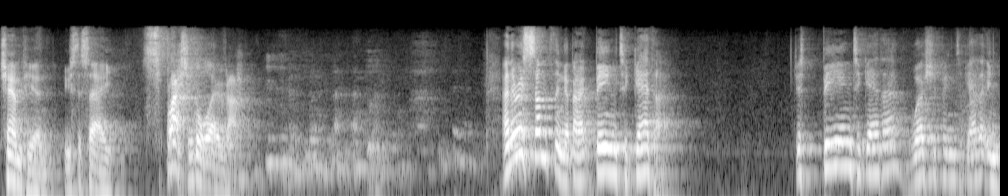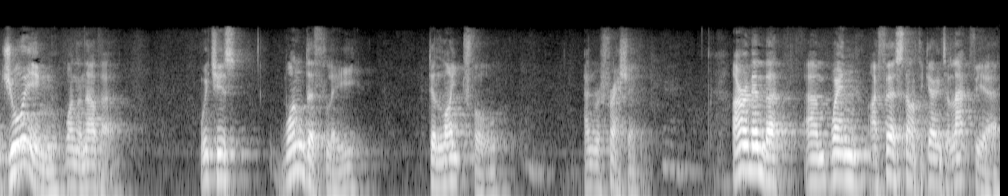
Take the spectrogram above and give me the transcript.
champion, used to say, splash it all over. and there is something about being together, just being together, worshipping together, enjoying one another, which is wonderfully delightful and refreshing. I remember um, when I first started going to Latvia,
